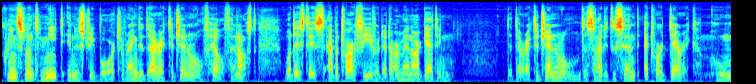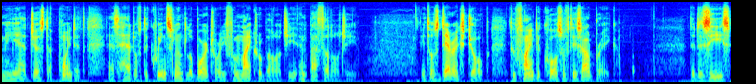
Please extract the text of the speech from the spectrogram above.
Queensland Meat Industry Board rang the Director General of Health and asked, What is this abattoir fever that our men are getting? The Director General decided to send Edward Derrick, whom he had just appointed as head of the Queensland Laboratory for Microbiology and Pathology. It was Derrick's job to find the cause of this outbreak. The disease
